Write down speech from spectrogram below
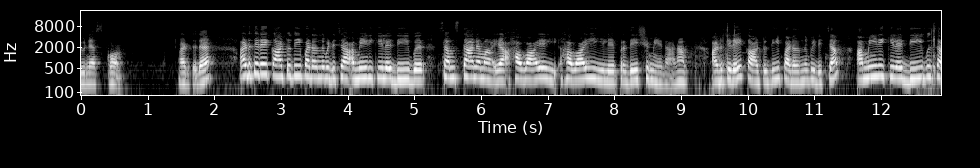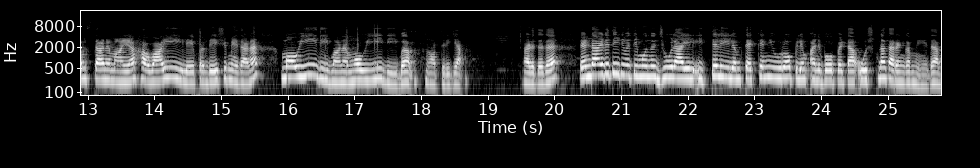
യുനെസ്കോ. അടുത്തത് അടുത്തിടെ കാട്ടുതീ പടർന്നു പിടിച്ച അമേരിക്കയിലെ ദ്വീപ് സംസ്ഥാനമായ ഹവായി ഹവായിയിലെ പ്രദേശം ഏതാണ്? അടുത്തിടെ കാട്ടുതീ പടർന്നു പിടിച്ച അമേരിക്കയിലെ ദ്വീപ് സംസ്ഥാനമായ ഹവായിയിലെ പ്രദേശം ഏതാണ്? മൊയി ദ്വീപാണ്. മൊയി ദ്വീപ്. ഓർത്തിരിക്കാം. അടുത്തത്. രണ്ടായിരത്തി ഇരുപത്തി മൂന്ന് ജൂലൈയിൽ ഇറ്റലിയിലും തെക്കൻ യൂറോപ്പിലും അനുഭവപ്പെട്ട ഉഷ്ണതരംഗം ഏത്?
